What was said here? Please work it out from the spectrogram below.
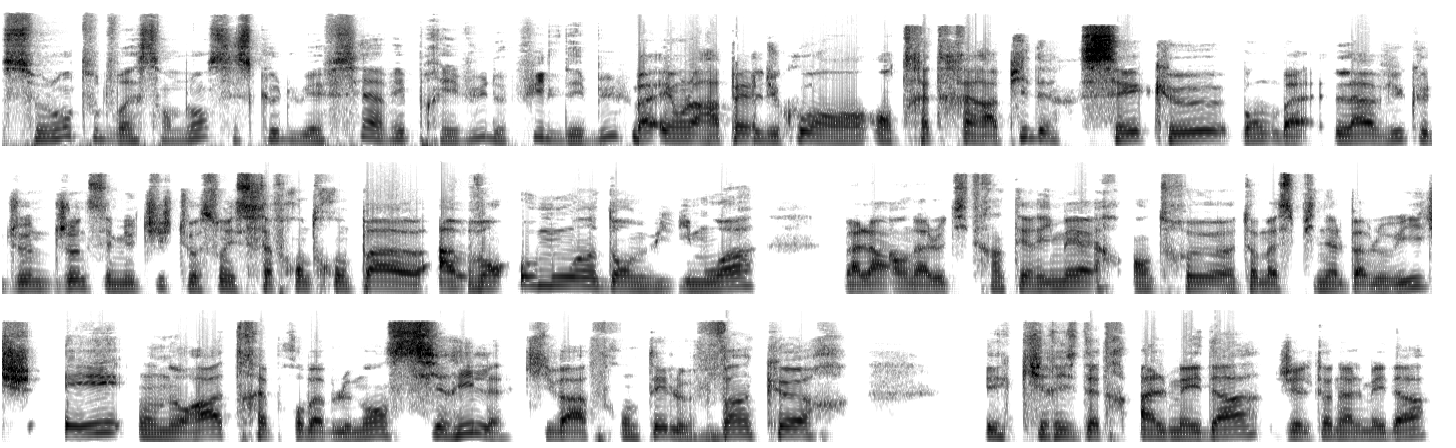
selon toute vraisemblance, c'est ce que l'UFC avait prévu depuis le début. Bah, et on la rappelle du coup en, très très rapide, c'est que bon bah là vu que John Jones et Miocic de toute façon ils s'affronteront pas euh, avant au moins dans huit mois. Bah là, on a le titre intérimaire entre euh, Thomas Spinal Pavlovich et on aura très probablement Cyril qui va affronter le vainqueur et qui risque d'être Almeida, Gelton Almeida,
